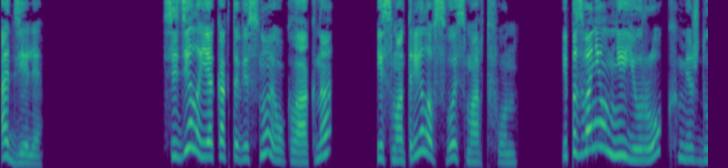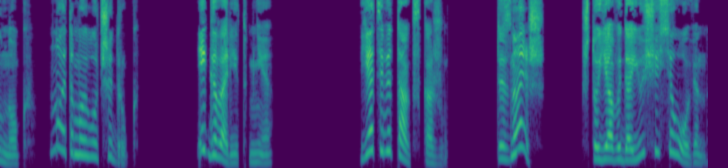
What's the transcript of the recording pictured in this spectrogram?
о деле. Сидела я как-то весной около окна и смотрела в свой смартфон. И позвонил мне Юрок между ног, ну, это мой лучший друг, и говорит мне, «Я тебе так скажу. Ты знаешь, что я выдающийся овен,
